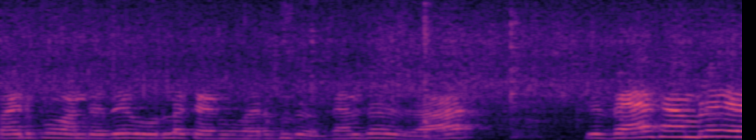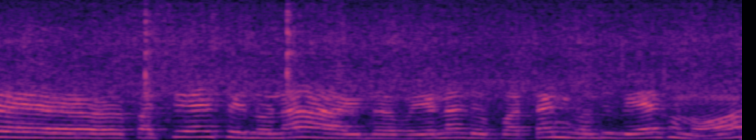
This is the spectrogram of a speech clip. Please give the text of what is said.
பருப்பு வந்தது உருளைக்கிழங்கு வருந்து வெந்தது தான் இது வேகாமலே பச்சையாக செய்யணுன்னா இந்த என்னது பட்டாணி வந்து வேகணும்.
